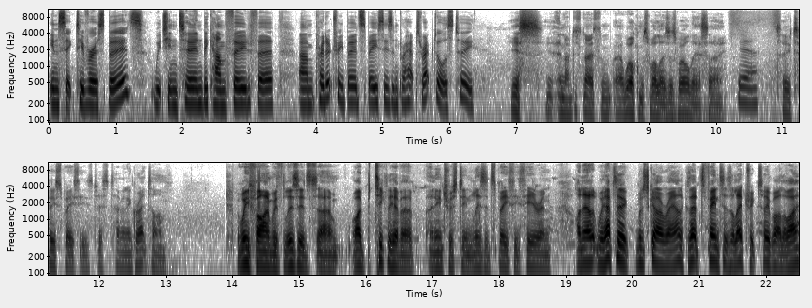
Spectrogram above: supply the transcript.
insectivorous birds, which in turn become food for um, predatory bird species and perhaps raptors too. Yes, and I've just noticed some uh, welcome swallows as well there. So Yeah. two two species just having a great time. We find with lizards, um, I particularly have a, an interest in lizard species here, and I know that we have to we'll just go around because that fence is electric too, by the way.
